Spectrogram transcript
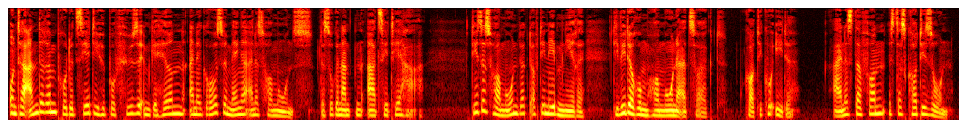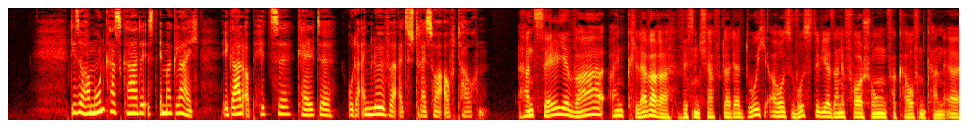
Unter anderem produziert die Hypophyse im Gehirn eine große Menge eines Hormons, des sogenannten ACTH. Dieses Hormon wirkt auf die Nebenniere, die wiederum Hormone erzeugt, Corticoide. Eines davon ist das Cortison. Diese Hormonkaskade ist immer gleich, egal ob Hitze, Kälte oder ein Löwe als Stressor auftauchen. Hans Selye war ein cleverer Wissenschaftler, der durchaus wusste, wie er seine Forschung verkaufen kann. Er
